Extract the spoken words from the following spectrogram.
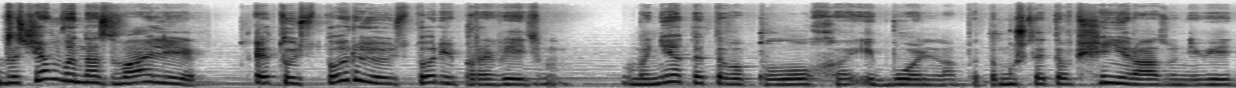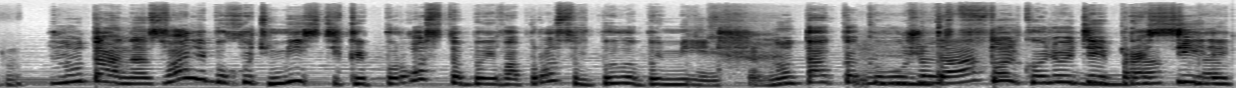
зачем вы назвали эту историю историей про ведьм? Мне от этого плохо и больно, потому что это вообще ни разу не ведьм. Ну да, назвали бы хоть мистикой, просто бы и вопросов было бы меньше. Но так как уже Да. столько людей Да, просили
